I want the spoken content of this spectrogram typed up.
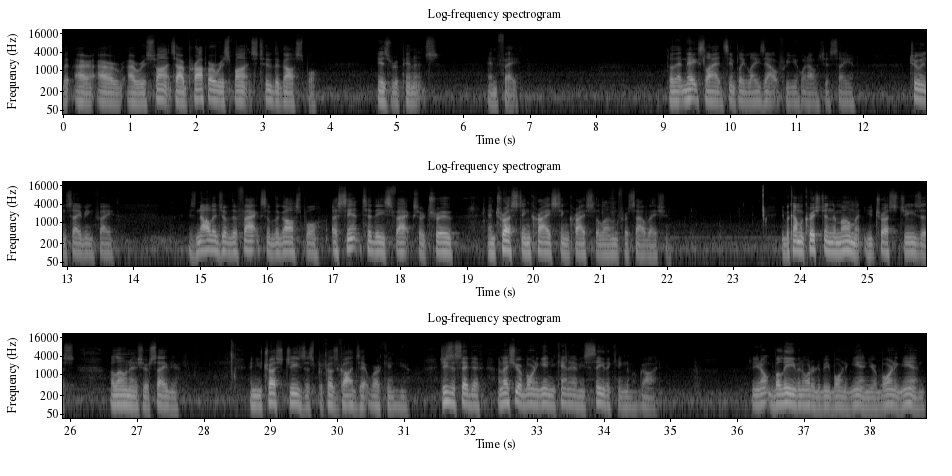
But our, our, our response, our proper response to the gospel, is repentance and faith. So that next slide simply lays out for you what I was just saying. True and saving faith is knowledge of the facts of the gospel, assent to these facts are true, and trust in Christ and Christ alone for salvation. You become a Christian the moment you trust Jesus alone as your Savior. And you trust Jesus because God's at work in you. Jesus said that unless you are born again, you can't even see the kingdom of God. So you don't believe in order to be born again. You're born again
